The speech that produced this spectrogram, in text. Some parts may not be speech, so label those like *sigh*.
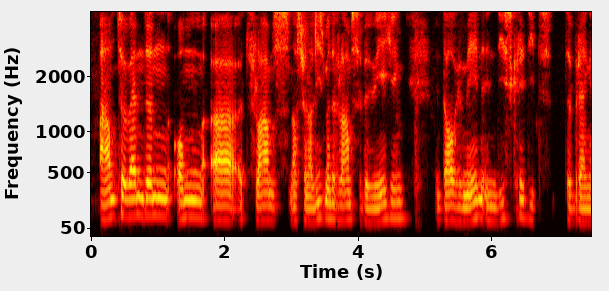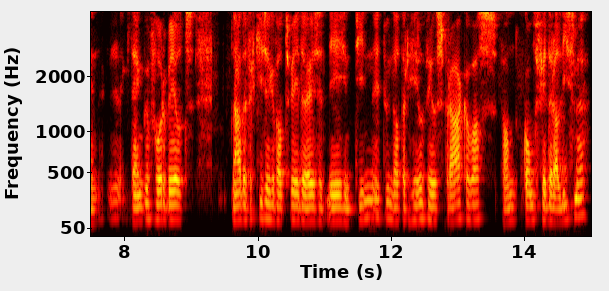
aan te wenden om uh, het Vlaams nationalisme, de Vlaamse beweging in het algemeen in discrediet te brengen. Ik denk bijvoorbeeld na de verkiezingen van 2019, toen dat er heel veel sprake was van confederalisme.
